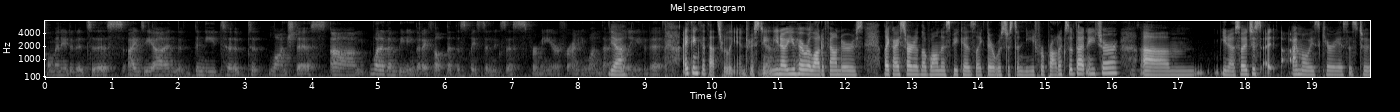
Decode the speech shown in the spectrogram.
culminated into this idea and the, the need to to launch this. Um, one of them being that I felt that this place didn't exist for me or for anyone that Yeah. really needed it. I think that that's really interesting. Yeah. You know, you hear a lot of founders like I started Love Wellness because like there was just a need for products of that nature. Um, you know, so I just I, I'm always curious as to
